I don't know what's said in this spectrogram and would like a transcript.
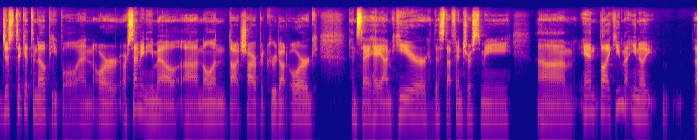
just to get to know people and or or send me an email uh nolan.sharp at cru.org and say hey i'm here. This stuff interests me. Um and like you you know uh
